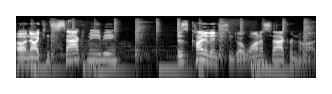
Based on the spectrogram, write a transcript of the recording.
uh now I can sack maybe? This is kind of interesting. Do I want to sack or not?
